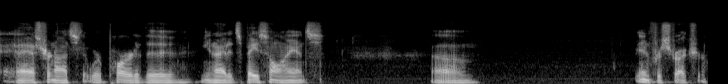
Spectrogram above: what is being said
astronauts that were part of the United Space Alliance um, infrastructure.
